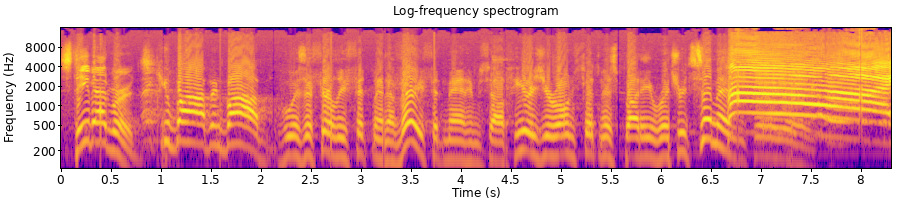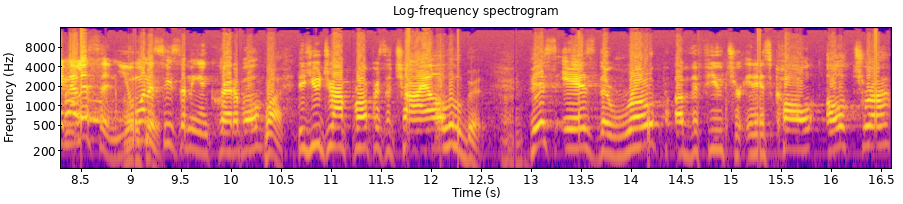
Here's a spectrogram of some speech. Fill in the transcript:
Steve Edwards. Thank you, Bob. And Bob, who is a fairly fit man, a very fit man himself, here is your own fitness buddy, Richard Simmons. Hi! Now listen, you want to see something incredible? What? Did you jump rope as a child? A little bit. This is the rope of the future. It is called Ultra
